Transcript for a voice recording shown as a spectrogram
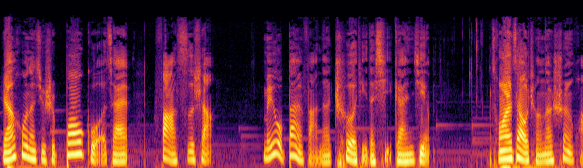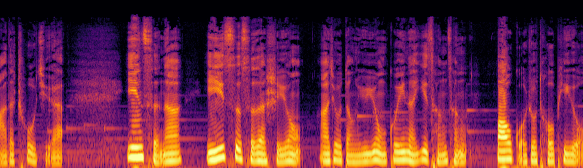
然后呢就是包裹在发丝上，没有办法呢彻底的洗干净，从而造成呢顺滑的触觉。因此呢，一次次的使用啊，就等于用硅呢一层层包裹住头皮有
